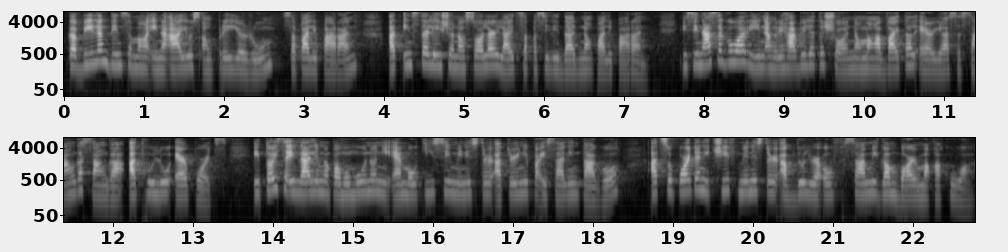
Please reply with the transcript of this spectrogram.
Kabilang din sa mga inaayos ang prayer room sa paliparan at installation ng solar light sa pasilidad ng paliparan. Isinasagawa rin ang rehabilitasyon ng mga vital areas sa Sanga-Sanga at Hulu airports. Ito'y sa ilalim ng pamumuno ni MOTC Minister Attorney Paisalin Tago at suporta ni Chief Minister Abdul Rauf Sami Gambar Makakuwa.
